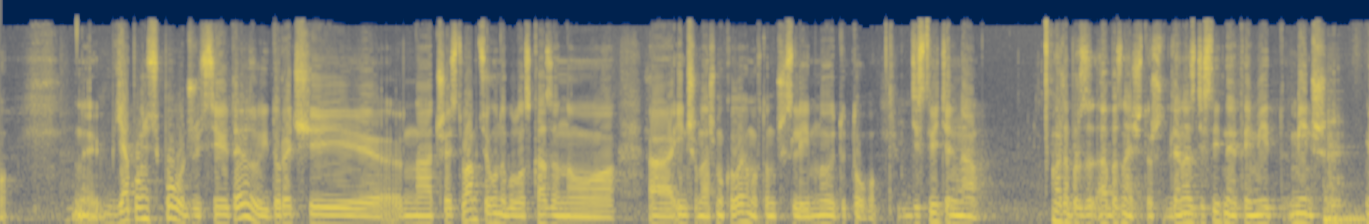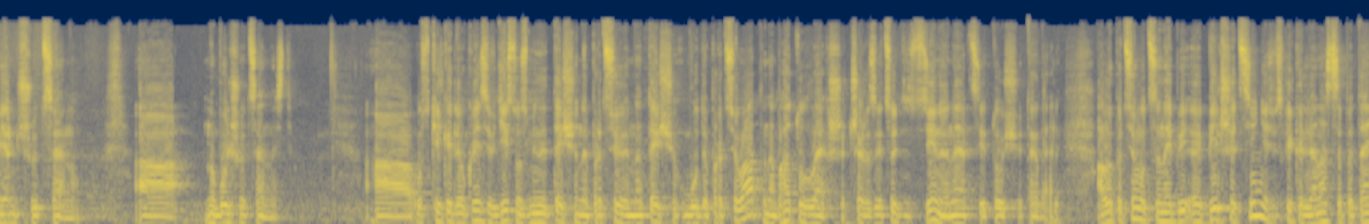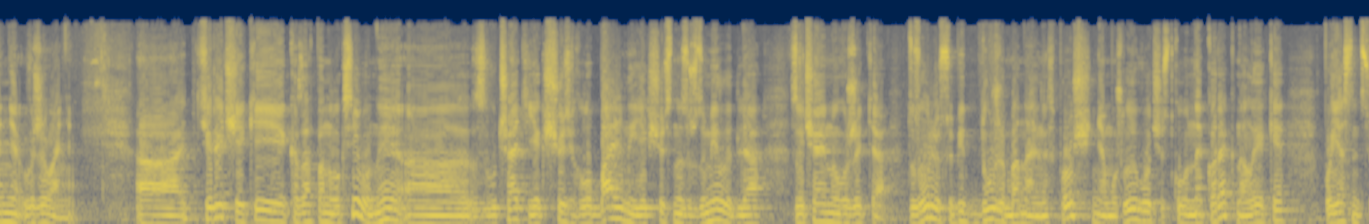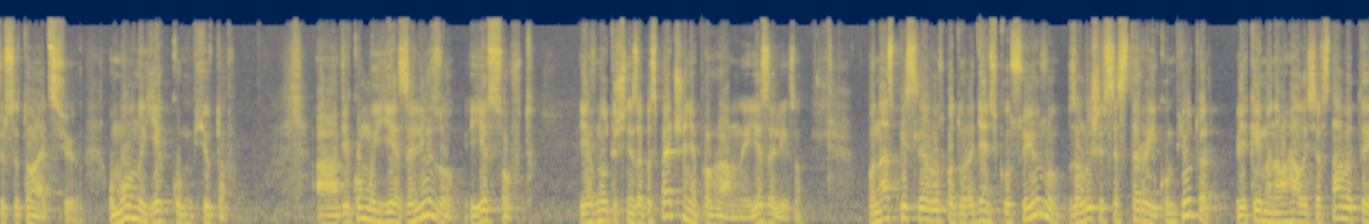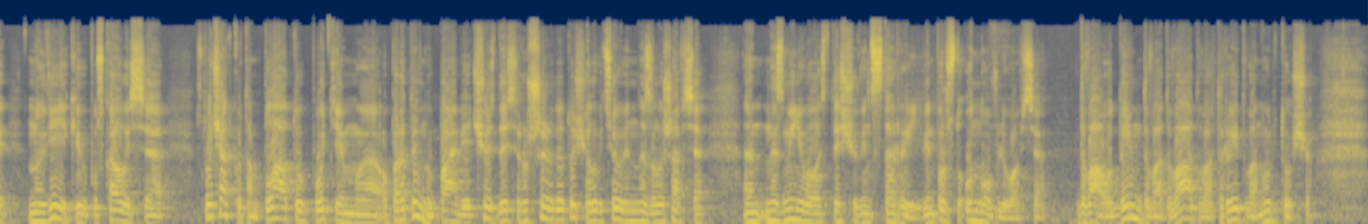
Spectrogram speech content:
Е, Я повністю погоджуюсь з цією тезою, і, до речі, на честь вам цього не було сказано е, іншим нашим колегам, в тому числі і мною до того. Дійсно, Можно просто обозначить, что для нас действительно это имеет меньшую, меньшую цену, а, но большую ценность. Оскільки для українців дійсно змінити те, що не працює, на те, що буде працювати, набагато легше через відсутність інституційної інерції тощо і так далі. Але при цьому це найбільша цінність, оскільки для нас це питання виживання. Ті речі, які казав пан Олексій, вони звучать як щось глобальне, як щось незрозуміле для звичайного життя. Дозволю собі дуже банальне спрощення, можливо, частково некоректне, але яке пояснить цю ситуацію. Умовно, є комп'ютер, в якому є залізо є софт. Є внутрішнє забезпечення програмне, є залізо. У нас після розпаду Радянського Союзу залишився старий комп'ютер, в який ми намагалися вставити нові, які випускалися спочатку там плату, потім е, оперативну пам'ять, щось десь розширити тощо, але від цього він не залишався, е, не змінювалося те, що він старий. Він просто оновлювався 2.1, 2.2, 2.3, 2.0 тощо.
